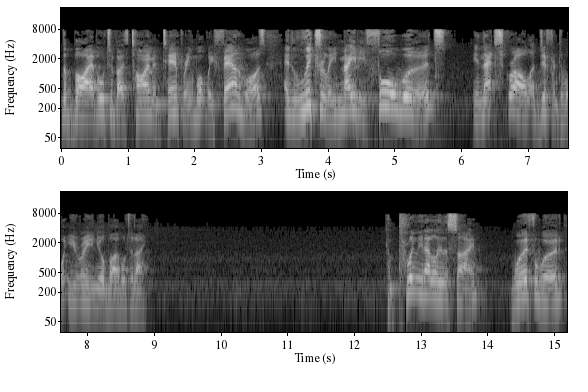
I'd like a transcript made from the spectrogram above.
the Bible to both time and tampering, what we found was, and literally maybe four words in that scroll are different to what you read in your Bible today. Completely and utterly the same, Word for word,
